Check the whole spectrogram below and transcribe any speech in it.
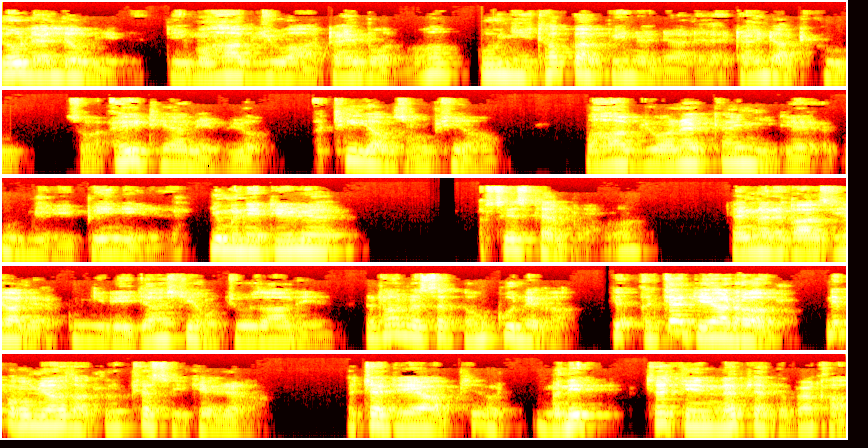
လုံးလဲလုံးနေတယ်ဒီမဟာဗျူဟာအတိုင်းပေါ့နော်။ကိုညီထောက်ပံ့ပေးနိုင်တဲ့အတိုင်းတာတစ်ခုဆိုတော့အဲ့ဒီထဲကနေပြီးတော့အထီရောက်ဆုံးဖြစ်အောင်မဟာဗျူဟာနဲ့ကိုက်ညီတဲ့အကူအညီတွေပေးနေတယ် humanitarian assistant ပေါ့နော်နိုင်ငံတကာစီကလည်းအကူအညီတွေရရှိအောင်စ조사နေ2023ခုနှစ်ကအကြက်တွေကတော့နှစ်ပေါင်းများစွာသူဖြတ်စီခဲ့တာအကြက်တွေကမနစ်ချက်ချင်းနဲ့ပြန်တစ်ပတ်ခါ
